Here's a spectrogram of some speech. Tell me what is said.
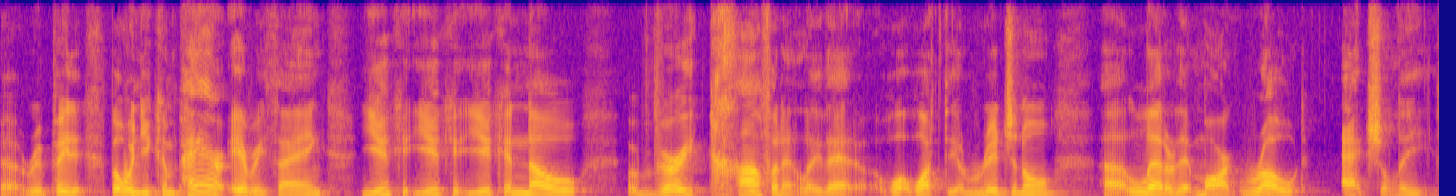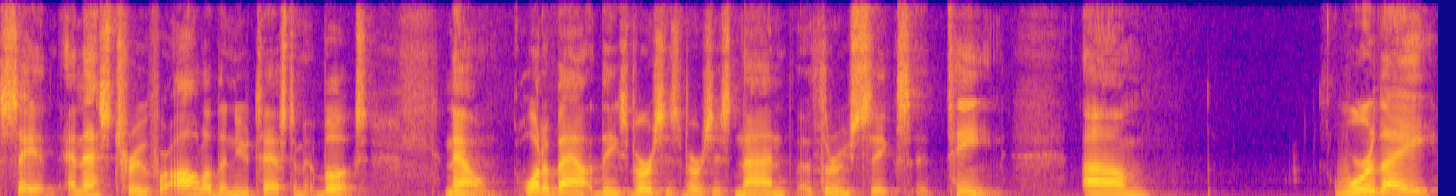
uh, repeated. But when you compare everything, you can, you can, you can know very confidently that what, what the original uh, letter that Mark wrote actually said. And that's true for all of the New Testament books. Now, what about these verses, verses 9 through 16? Um, were they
